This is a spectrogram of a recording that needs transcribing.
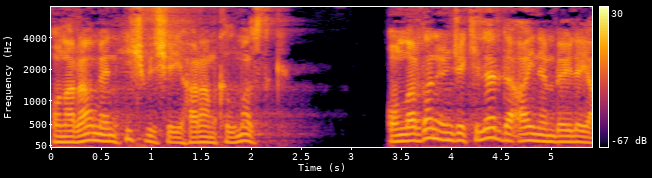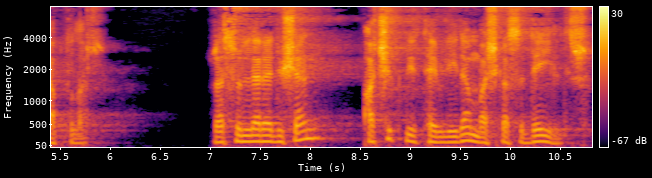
Ona rağmen hiçbir şeyi haram kılmazdık. Onlardan öncekiler de aynen böyle yaptılar. Resullere düşen açık bir tebliğden başkası değildir.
